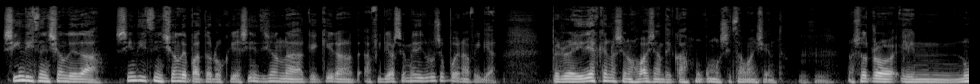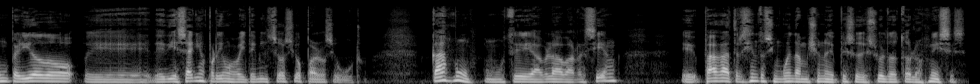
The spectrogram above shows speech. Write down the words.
sin distinción de edad, sin distinción de patología, sin distinción de nada, que quieran afiliarse a Medigroup se pueden afiliar. Pero la idea es que no se nos vayan de CASMU como se estaban yendo. Nosotros en un periodo eh, de 10 años perdimos 20.000 socios para los seguros. CASMU, como usted hablaba recién, eh, paga 350 millones de pesos de sueldo todos los meses.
